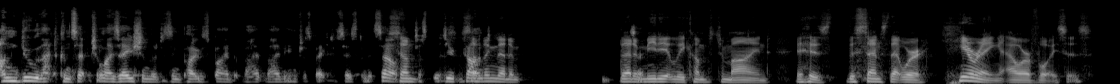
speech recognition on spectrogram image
undo that conceptualization that is imposed by the, by, by the introspective system itself. Some, something that that so, immediately comes to mind is the sense that we're hearing our voices.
